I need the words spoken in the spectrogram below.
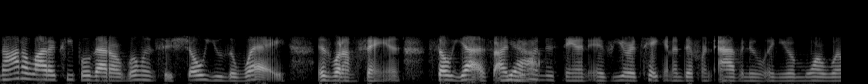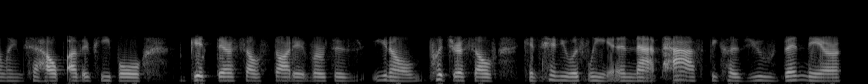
not a lot of people that are willing to show you the way, is what I'm saying. So, yes, I Yeah. do understand if you're taking a different avenue and you're more willing to help other people get their self started versus, you know, put yourself continuously in that path because you've been there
